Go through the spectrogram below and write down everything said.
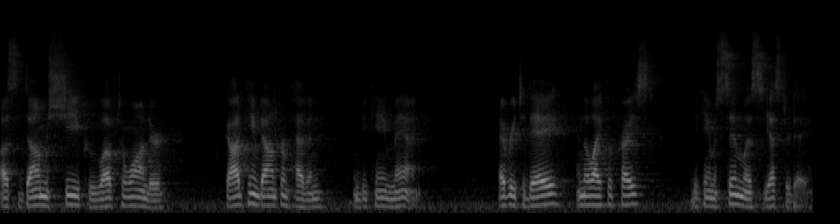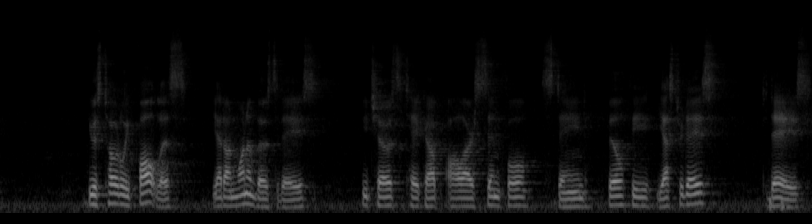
us dumb sheep who love to wander, God came down from heaven and became man. Every today in the life of Christ became a sinless yesterday. He was totally faultless, yet on one of those todays, he chose to take up all our sinful, stained, filthy yesterdays, todays,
